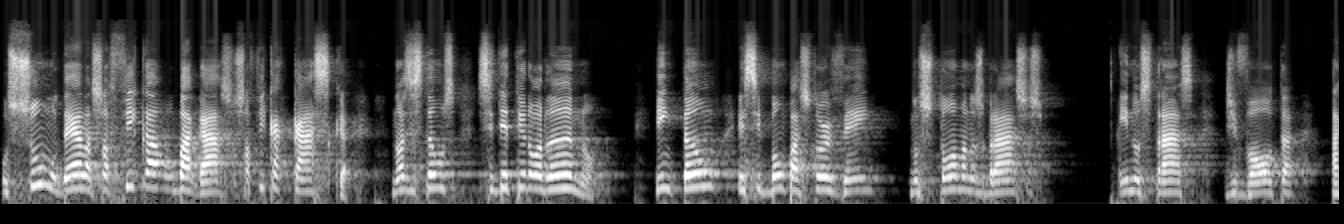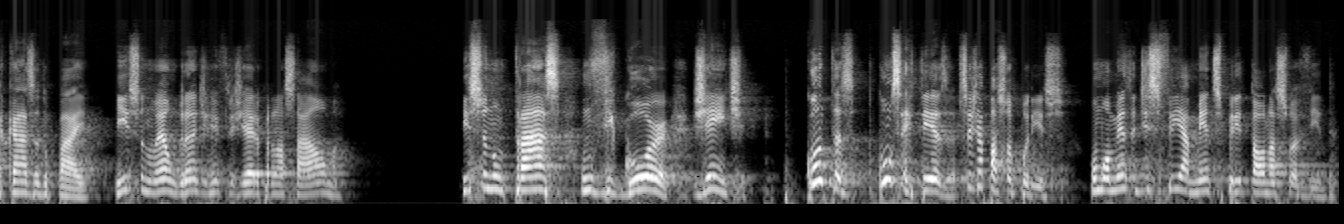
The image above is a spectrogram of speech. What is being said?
o sumo dela só fica o bagaço, só fica a casca. Nós estamos se deteriorando. Então, esse bom pastor vem, nos toma nos braços e nos traz de volta à casa do Pai. Isso não é um grande refrigério para nossa alma? Isso não traz um vigor? Gente, quantas, com certeza, você já passou por isso. Um momento de esfriamento espiritual na sua vida.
